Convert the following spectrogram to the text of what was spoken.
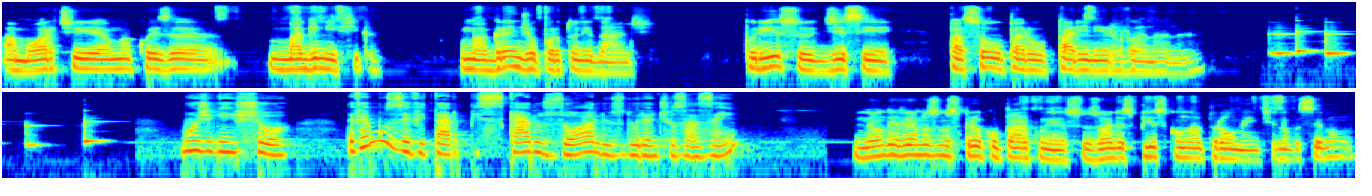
a morte é uma coisa magnífica, uma grande oportunidade. Por isso disse, passou para o parinirvana, né? Monge Gensho, devemos evitar piscar os olhos durante o zazen? Não devemos nos preocupar com isso. Os olhos piscam naturalmente. Você não,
